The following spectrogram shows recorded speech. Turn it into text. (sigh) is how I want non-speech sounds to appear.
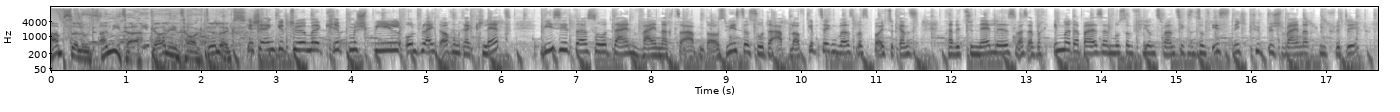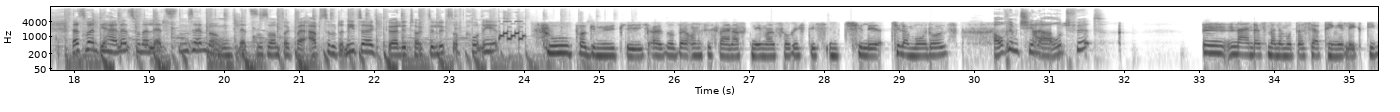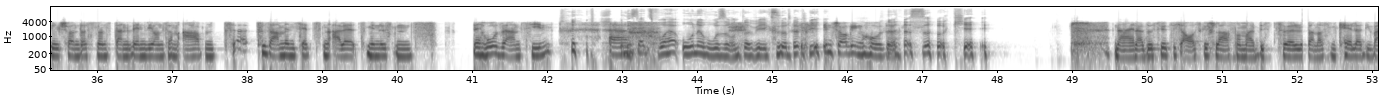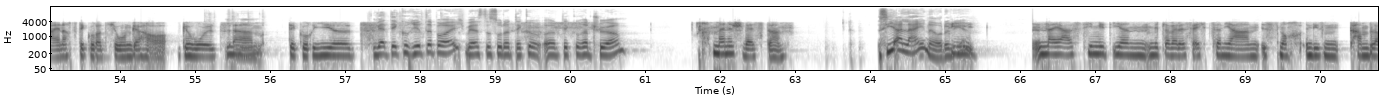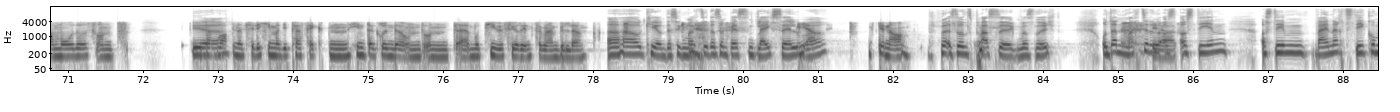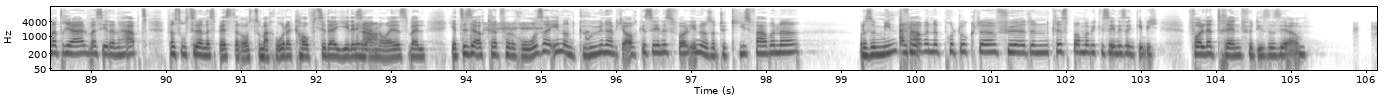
Absolut Anita, Girlie Talk Deluxe. Geschenketürme, Krippenspiel und vielleicht auch ein Raclette. Wie sieht da so dein Weihnachtsabend aus? Wie ist das so der Ablauf? Gibt es irgendwas, was bei euch so ganz traditionell ist, was einfach immer dabei sein muss am 24. Sonst ist nicht typisch Weihnachten für dich? Das waren die Highlights von der letzten Sendung. Letzten Sonntag bei Absolut Anita, Girlie Talk Deluxe auf Krone Hit. Super gemütlich. Also bei uns ist Weihnachten immer so richtig im Chiller- Chiller-Modus. Auch im Chiller-Outfit? Mm, Nein, da ist meine Mutter sehr pingelig. Die will schon, dass wir uns dann, wenn wir uns am Abend äh, zusammensetzen, alle zumindest eine Hose anziehen. (laughs) Und äh, ihr seid vorher ohne Hose unterwegs, oder wie? in Jogginghose. Achso, okay. Nein, also es wird sich ausgeschlafen, mal bis zwölf, dann aus dem Keller die Weihnachtsdekoration geholt, Mhm. ähm, dekoriert. Wer dekoriert da bei euch? Wer ist das so der Deko äh, Dekorateur? Meine Schwester. Sie alleine, oder wie? Naja, sie mit ihren mittlerweile 16 Jahren ist noch in diesem Tumblr-Modus und da Ja. braucht sie natürlich immer die perfekten Hintergründe und, und äh, Motive für ihre Instagram-Bilder. Aha, okay. Und deswegen macht sie das am besten gleich selber, Ja. Genau. (laughs) weil sonst passt ja irgendwas nicht. Und dann macht ihr dann Ja. aus, aus, den, aus dem Weihnachtsdeko-Material, was ihr dann habt, versucht sie dann das Beste rauszumachen oder kauft sie da jedes Genau. Jahr Neues? Weil jetzt ist ja auch gerade voll rosa in und grün, habe ich auch gesehen, ist voll in oder so türkisfarbene oder so mintfarbene Produkte für den Christbaum, habe ich gesehen, ist angeblich voll der Trend für dieses Jahr.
